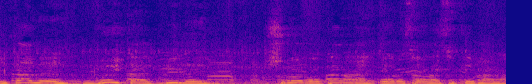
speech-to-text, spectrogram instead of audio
Witamy wójta gminy Szumowo, pana Jarosława Cukiermana.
